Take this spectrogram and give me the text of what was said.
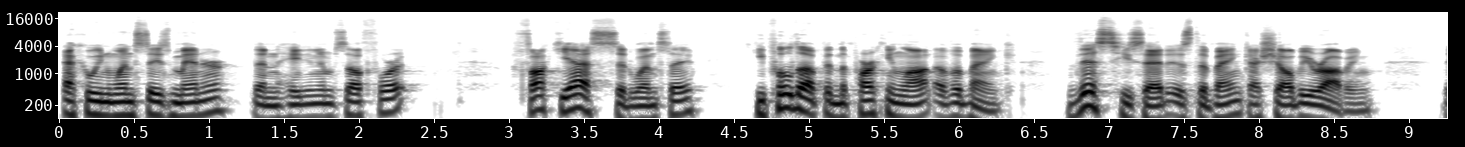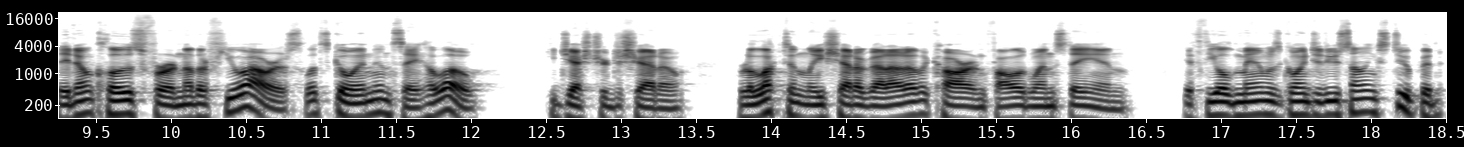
echoing Wednesday's manner, then hating himself for it. Fuck yes, said Wednesday. He pulled up in the parking lot of a bank. This, he said, is the bank I shall be robbing. They don't close for another few hours. Let's go in and say hello. He gestured to Shadow. Reluctantly, Shadow got out of the car and followed Wednesday in. If the old man was going to do something stupid,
